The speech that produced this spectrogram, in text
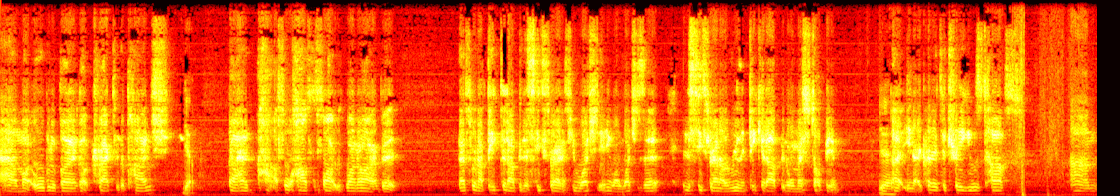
uh, my orbital bone got cracked with a punch. Yeah. I had I fought half the fight with one eye, but that's when I picked it up in the sixth round. If you watch anyone watches it in the sixth round, I really pick it up and almost stop him. Yeah. But you know, credit to Trigg, he was tough. Um,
